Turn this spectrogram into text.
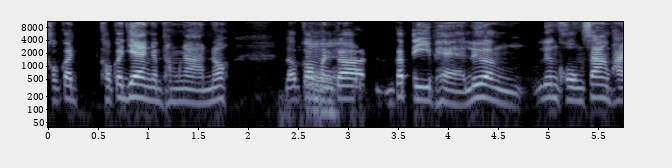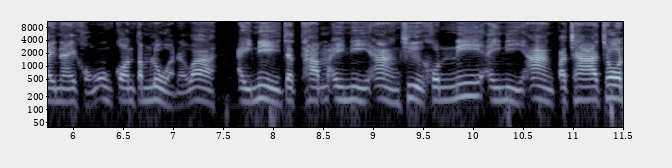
เขาก็เขาก็แย่งกันทำงานเนาะ แล้วก็เออมันก็มันก็ตีแผ่เรื่องเรื่องโครงสร้างภายในขององค์กรตำรวจอะว่า ไอ้นี่จะทำไอ้นี่อ้างชื่อคนนี้ ไอ้นี่อ้างประชาชน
